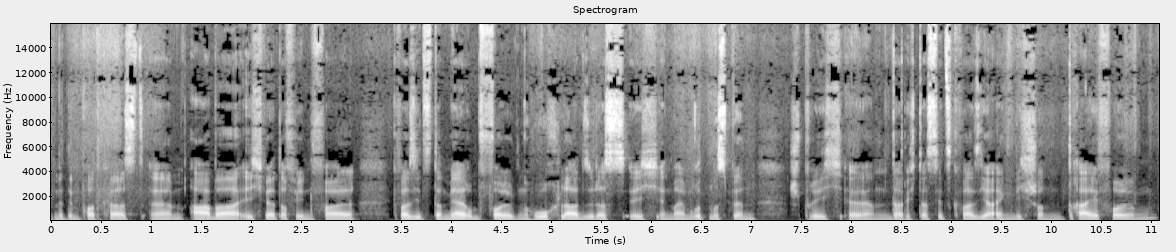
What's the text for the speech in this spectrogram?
mit dem Podcast. Ähm, aber ich werde auf jeden Fall quasi jetzt dann mehrere Folgen hochladen, sodass ich in meinem Rhythmus bin. Sprich, ähm, dadurch, dass jetzt quasi eigentlich schon drei Folgen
